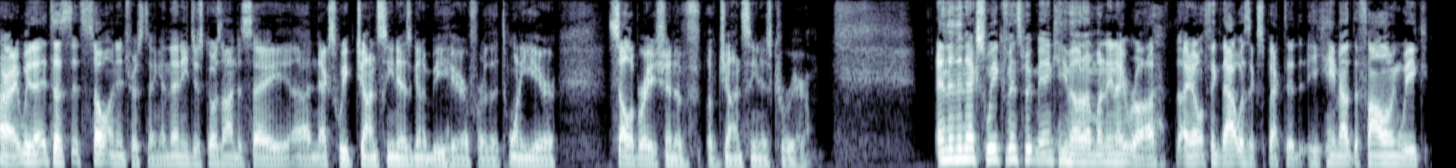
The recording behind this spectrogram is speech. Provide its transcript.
All right, we, it does. It's so uninteresting, and then he just goes on to say uh, next week John Cena is going to be here for the 20 year celebration of of John Cena's career. And then the next week, Vince McMahon came out on Monday Night Raw. I don't think that was expected. He came out the following week,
